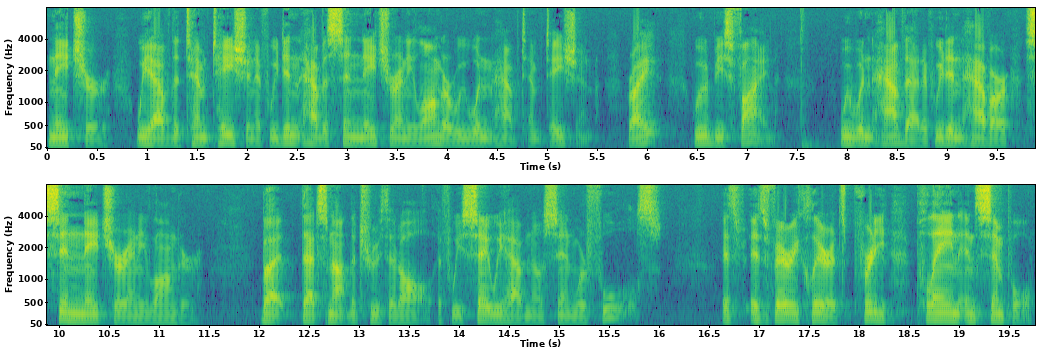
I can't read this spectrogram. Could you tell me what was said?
nature. We have the temptation. If we didn't have a sin nature any longer, we wouldn't have temptation, right? We would be fine. We wouldn't have that if we didn't have our sin nature any longer. But that's not the truth at all. If we say we have no sin, we're fools. It's, it's very clear. It's pretty plain and simple.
